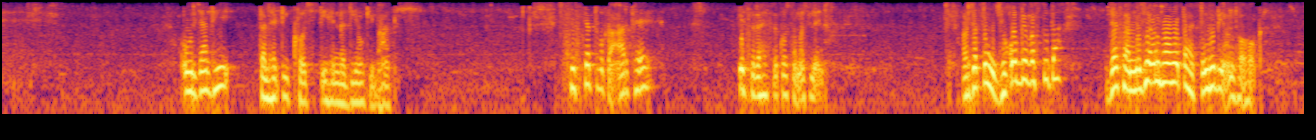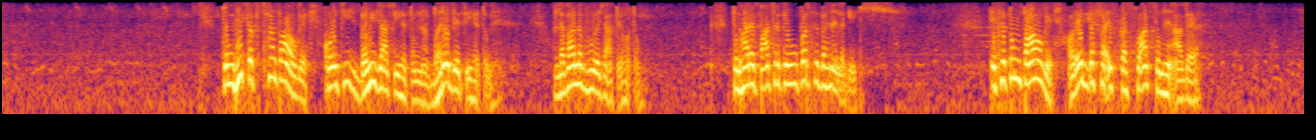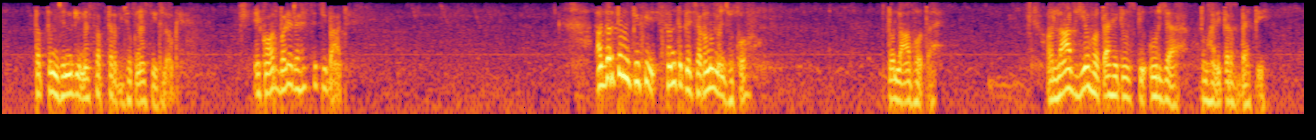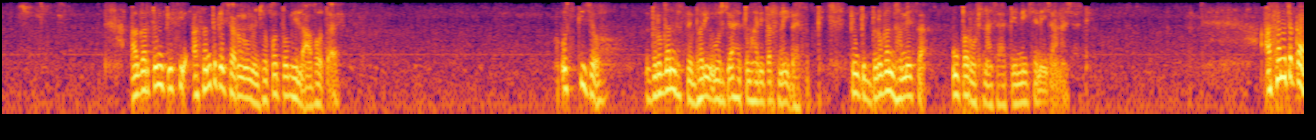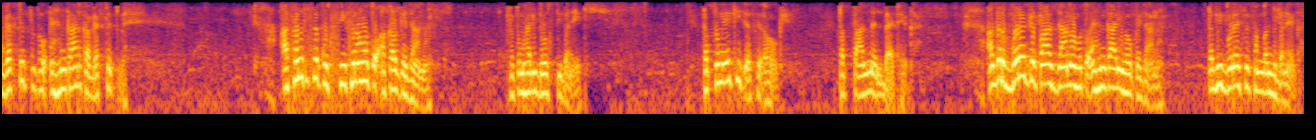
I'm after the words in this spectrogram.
ऊर्जा भी तलहटी खोजती है नदियों की भांति। शिष्यत्व का अर्थ है, इस रहस्य को समझ लेना। और जब तुम झुकोगे वस्तुता, जैसा मुझे अनुभव होता है, तुम्हें भी अनुभव होगा। तुम भी तत्क्षण पाओगे, कोई चीज़ बही जाती है तुमने भरे देती है तुम्हें। लबालब हुए जाते हो तुम। तुम्हारे पात्र के ऊपर से बहने लगेगी। इसे तुम पाओगे और एक दफ़ा इसका स्वाद तुम्हें आ गया। तब तुम ज़िंदगी में सब तरफ़ झुकना सीख लोगे। एक और बड़े रहस्य की बात है। अगर तुम किसी संत के चरणों में झुको तो लाभ होता है। और लाभ यह होता है कि उसकी ऊर्जा तुम्हारी तरफ़ बहती। अगर तुम किसी असंत के चरणों में झुको तो भी लाभ होता है। उसकी जो दुर्गंध से भरी ऊर्जा है, तुम्हारी तरफ़ नहीं बह सकती, क्योंकि दुर्गंध हमेशा ऊपर उठना चाहती, नीचे नहीं जाना चाहती। असंत का व्यक्तित्व तो अहंकार का व्यक्तित्व है। असंत से कुछ सीखना हो तो अकड़ के जाना। तो तुम्हारी दोस्ती बनेगी। तब तुम एक ही जैसे रहोगे। तब तालमेल बैठेगा। अगर बुरे के पास जाना हो तो अहंकारी होकर जाना। तभी बुरे से संबंध बनेगा।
